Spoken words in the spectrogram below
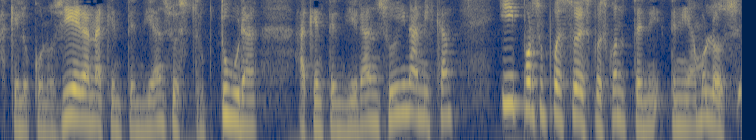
a que lo conocieran, a que entendieran su estructura, a que entendieran su dinámica, y por supuesto después cuando teníamos los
